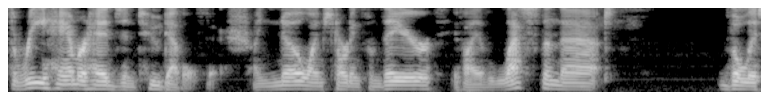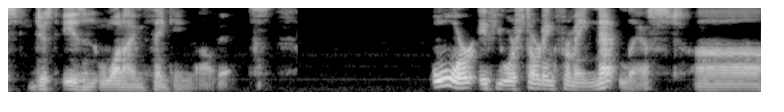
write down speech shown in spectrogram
three hammerheads and two devilfish. I know I'm starting from there. If I have less than that, the list just isn't what I'm thinking of it. Or if you are starting from a net list, uh,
